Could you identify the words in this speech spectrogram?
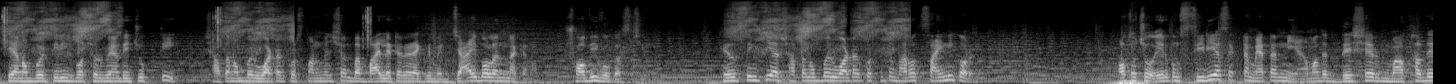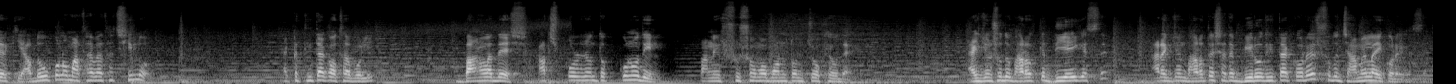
ছিয়ানব্বই, তিরিশ বছর মেয়াদী চুক্তি, সাতানব্বই ওয়াটার কোর্স কনভেনশন বা বাইলেটারের এগ্রিমেন্ট যাই বলেন না কেন, সবই বোকাস ছিল। হেলসিঙ্কি আর সাতানব্বই ওয়াটার কোর্সে তো ভারত সাইনই করেনি অথচ এরকম সিরিয়াস একটা ম্যাটার নিয়ে আমাদের দেশের মাথাদের কি আদৌ কোনো মাথা ব্যথা ছিল? একটা তিতা কথা বলি, বাংলাদেশ আজ পর্যন্ত কোনো দিন পানির সুষম বন্টন চোখেও দেয় একজন শুধু ভারতকে দিয়েই গেছে আরেকজন ভারতের সাথে বিরোধিতা করে শুধু ঝামেলাই করে গেছে।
